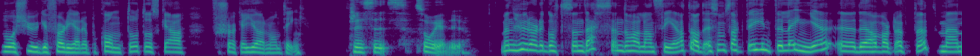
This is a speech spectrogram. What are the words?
då 20 följare på kontot och ska försöka göra någonting. Precis, så är det ju. Men hur har det gått sedan dess, sen du har lanserat? Då? Som sagt, det är inte länge eh, det har varit öppet, men...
